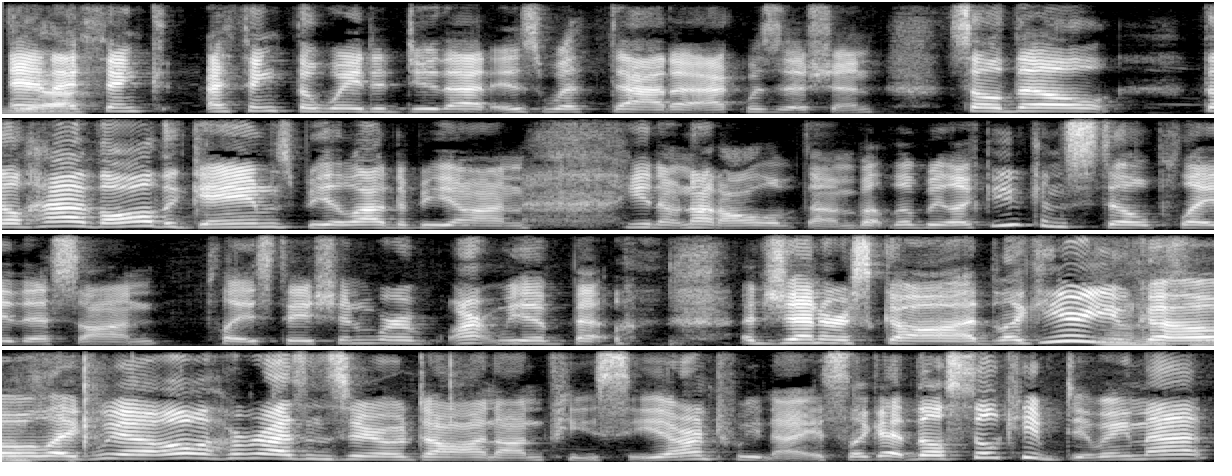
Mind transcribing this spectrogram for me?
Yeah. and i think i think the way to do that is with data acquisition. So they'll they'll have all the games be allowed to be on you know not all of them but they'll be like you can still play this on playstation. Where aren't we a be- a generous god? Like here you go. Like we oh horizon zero dawn on pc aren't we nice? Like they'll still keep doing that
